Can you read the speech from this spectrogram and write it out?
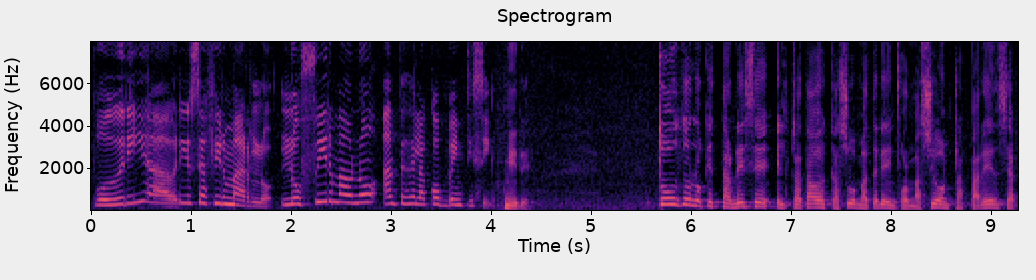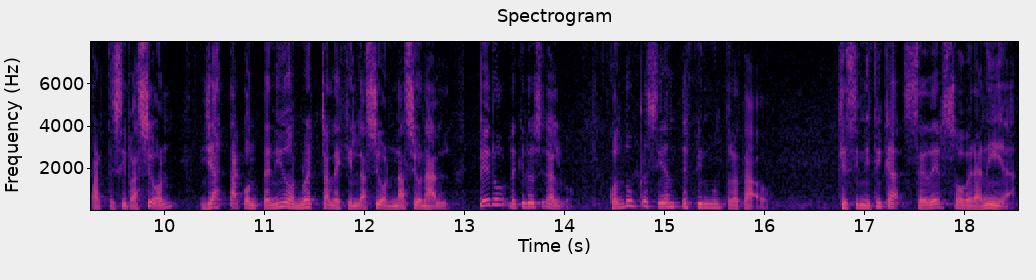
podría abrirse a firmarlo. ¿Lo firma o no antes de la COP25? Mire, todo lo que establece el Tratado de Escazú en materia de información, transparencia, participación, ya está contenido en nuestra legislación nacional. Pero le quiero decir algo, cuando un presidente firma un tratado, que significa ceder soberanía,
